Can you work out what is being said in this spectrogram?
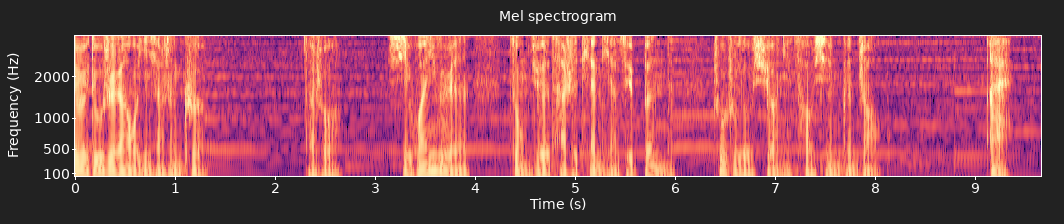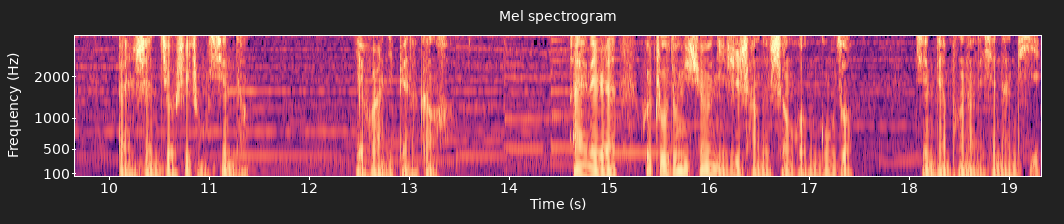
有位读者让我印象深刻，他说：“喜欢一个人，总觉得他是天底下最笨的，处处都需要你操心跟照顾。爱，本身就是一种心疼，也会让你变得更好。爱的人会主动询问你日常的生活跟工作，今天碰到哪些难题。”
